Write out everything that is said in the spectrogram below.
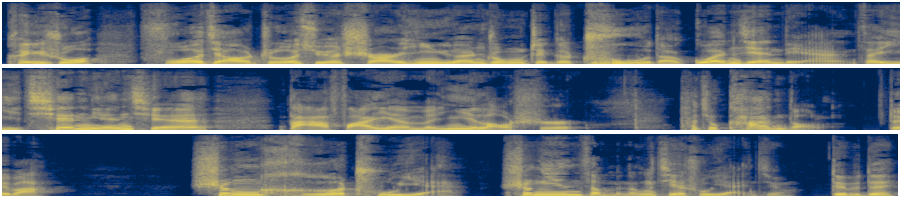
可以说佛教哲学十二因缘中这个处的关键点，在一千年前大法眼文一老师他就看到了，对吧？声何触眼？声音怎么能接触眼睛？对不对？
